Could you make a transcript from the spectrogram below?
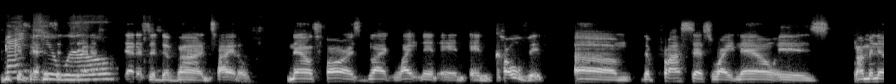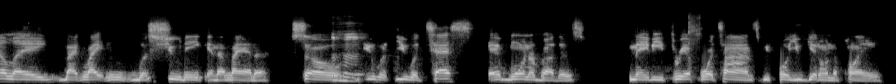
Because Thank you, a, Will. That, that is a divine title. Now, as far as Black Lightning and, and COVID, um, the process right now is I'm in LA. Black Lightning was shooting in Atlanta, so mm-hmm. you would you would test at Warner Brothers maybe three or four times before you get on the plane,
